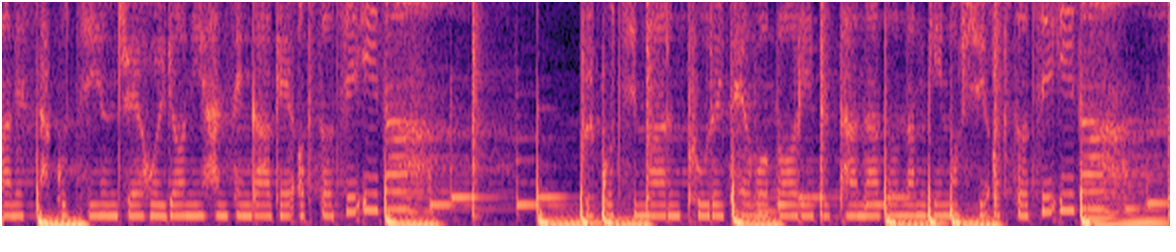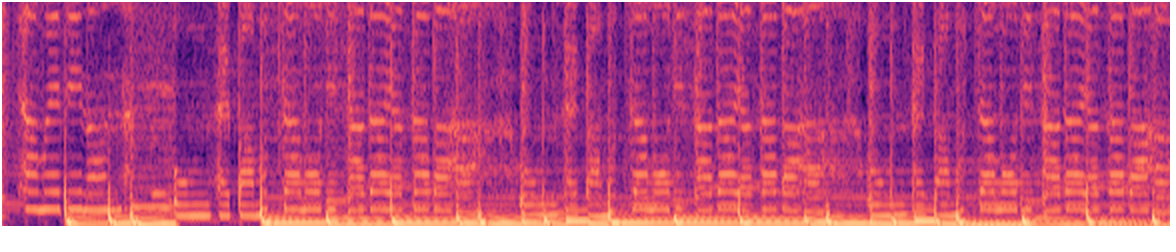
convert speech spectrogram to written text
안에 쌓고 지은 죄 홀연히 한 생각에 없어지이다. 불꽃이 마른 풀을 태워버리듯 하나도 남김없이 없어지이다. 참회진원 옴살바 못자 모지 사다야 사바하. 옴살바 못자 모지 사다야 사바하. 옴살바 못자 모지 사다야 사바하.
